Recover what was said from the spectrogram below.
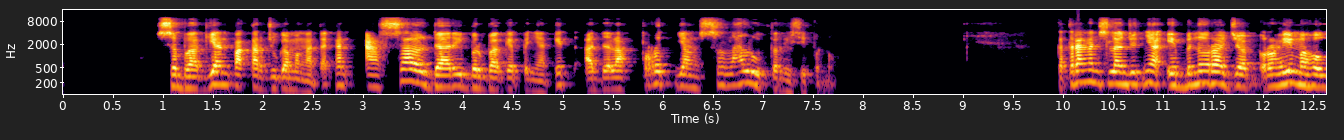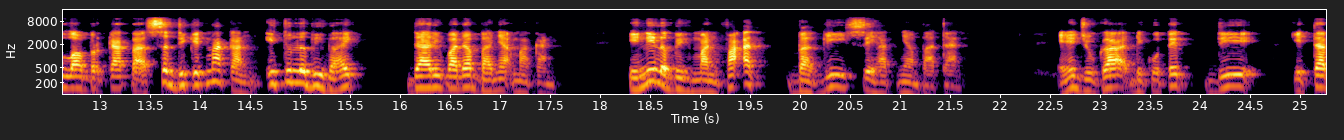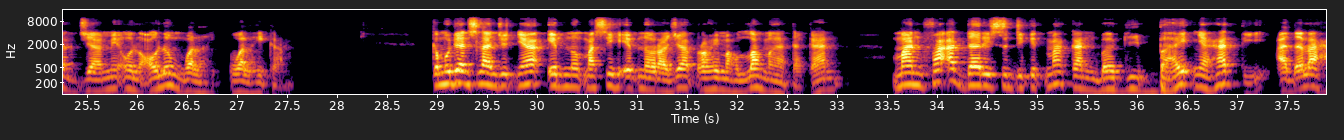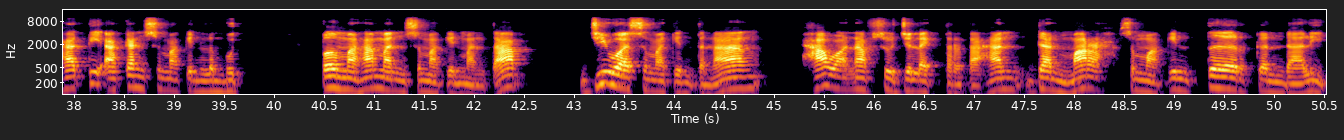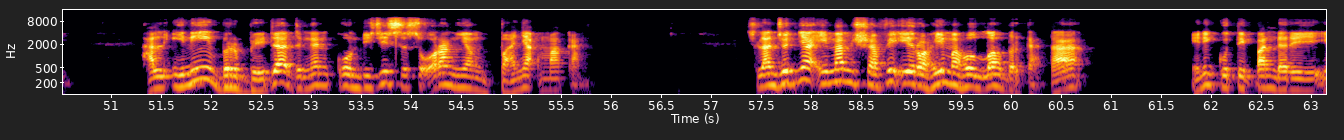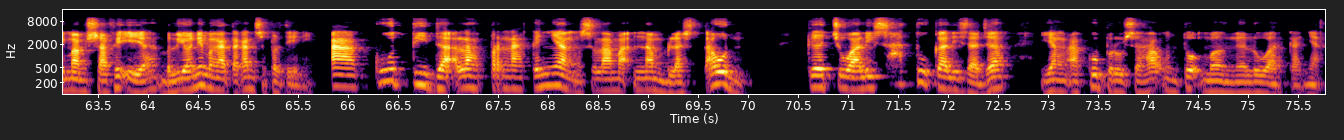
Sebagian pakar juga mengatakan asal dari berbagai penyakit adalah perut yang selalu terisi penuh. Keterangan selanjutnya Ibnu Rajab rahimahullah berkata, sedikit makan itu lebih baik daripada banyak makan. Ini lebih manfaat bagi sehatnya badan. Ini juga dikutip di kitab Jami'ul Ulum wal, wal Hikam. Kemudian selanjutnya Ibnu Masih Ibnu Rajab rahimahullah mengatakan manfaat dari sedikit makan bagi baiknya hati adalah hati akan semakin lembut, pemahaman semakin mantap, jiwa semakin tenang, hawa nafsu jelek tertahan dan marah semakin terkendali. Hal ini berbeda dengan kondisi seseorang yang banyak makan. Selanjutnya Imam Syafi'i rahimahullah berkata, ini kutipan dari Imam Syafi'i ya, beliau ini mengatakan seperti ini. Aku tidaklah pernah kenyang selama 16 tahun, kecuali satu kali saja yang aku berusaha untuk mengeluarkannya.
